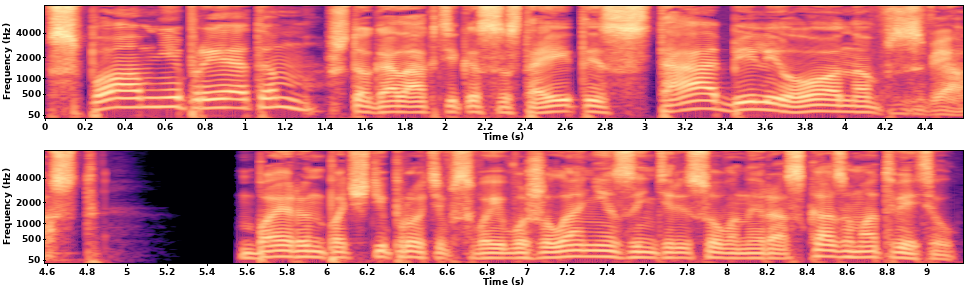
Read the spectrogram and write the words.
Вспомни при этом, что галактика состоит из ста биллионов звезд. Байрон почти против своего желания, заинтересованный рассказом, ответил.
